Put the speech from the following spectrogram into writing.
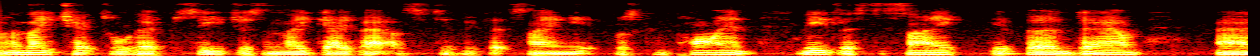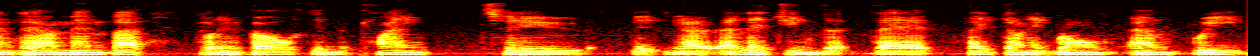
And they checked all their procedures and they gave out a certificate saying it was compliant. Needless to say, it burned down. and our member got involved in the claim to, you know, alleging that they they'd done it wrong, and we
